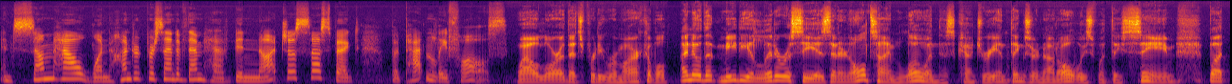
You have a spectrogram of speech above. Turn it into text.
and somehow 100% of them have been not just suspect, but patently false. Wow, Laura, that's pretty remarkable. I know that media literacy is at an all time low in this country, and things are not always what they seem, but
